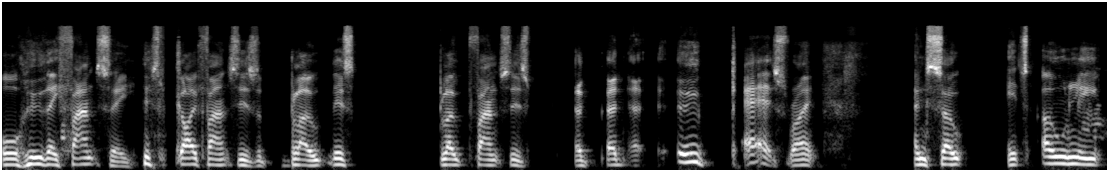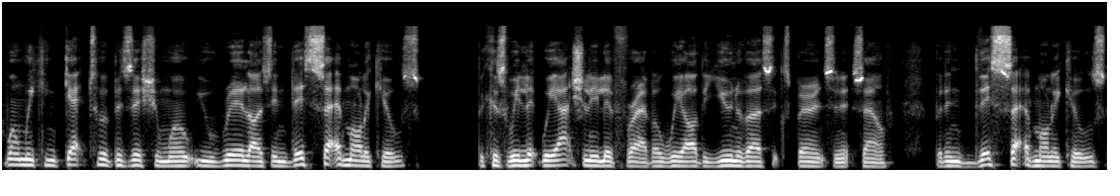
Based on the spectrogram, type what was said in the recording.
or who they fancy. This guy fancies a bloke. This bloke fancies who cares, right? And so it's only when we can get to a position where you realize in this set of molecules, because we li- we actually live forever, we are the universe experience in itself. But in this set of molecules,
